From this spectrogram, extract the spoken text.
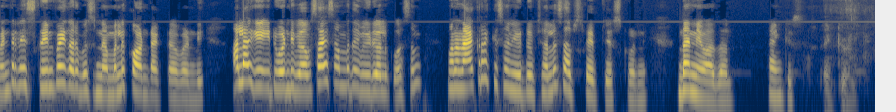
వెంటనే స్క్రీన్ పై కనిపిస్తున్న నెంబర్ని కాంటాక్ట్ అవ్వండి. అలాగే ఇటువంటి వ్యవసాయ సంబంధ వీడియోల కోసం మన నాక్రా కిసాన్ యూట్యూబ్ ఛానల్ సబ్స్క్రైబ్ చేసుకోండి. ధన్యవాదాలు. థ్యాంక్ యూ థ్యాంక్ యూ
